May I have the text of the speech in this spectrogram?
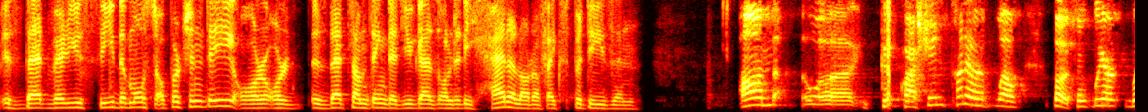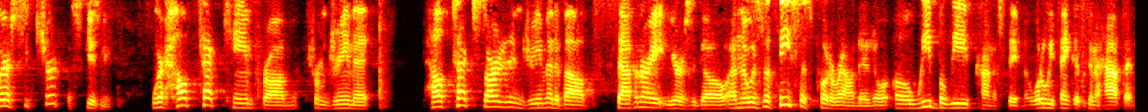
is that where you see the most opportunity, or or is that something that you guys already had a lot of expertise in? Um, uh, good question. Kind of well, both. We're we're secure. Excuse me. Where health tech came from from Dreamit. Health tech started in Dreamit about seven or eight years ago, and there was a thesis put around it, a, a we believe kind of statement. What do we think is going to happen?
